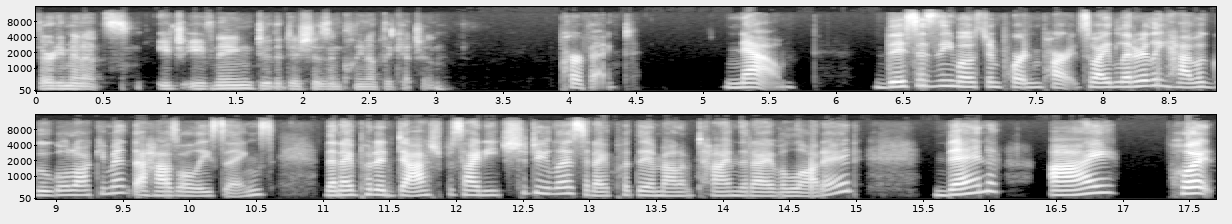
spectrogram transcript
30 minutes each evening, do the dishes and clean up the kitchen. Perfect. Now, this is the most important part. So I literally have a Google document that has all these things. Then I put a dash beside each to do list and I put the amount of time that I have allotted. Then I put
